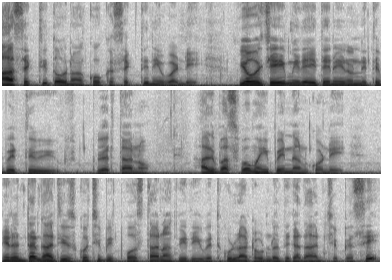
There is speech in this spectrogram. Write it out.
ఆ శక్తితో నాకు ఒక శక్తిని ఇవ్వండి. ఎవరి చేయి మీద అయితే నేను నెత్తిపెట్టి పెడతానో అది భస్మం అయిపోయింది అనుకోండి నిరంతరంగా తీసుకొచ్చి మీకు పోస్తా నాకు ఇది వెతుకుళ్ళాట ఉండదు కదా అని చెప్పేసి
